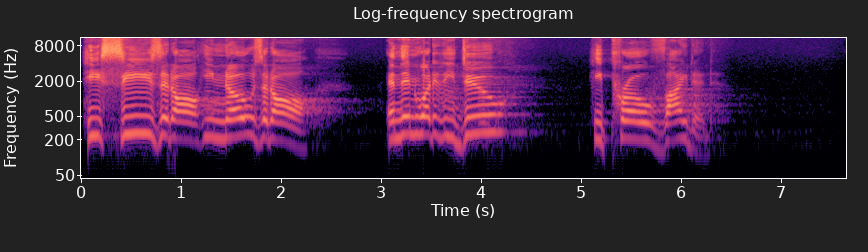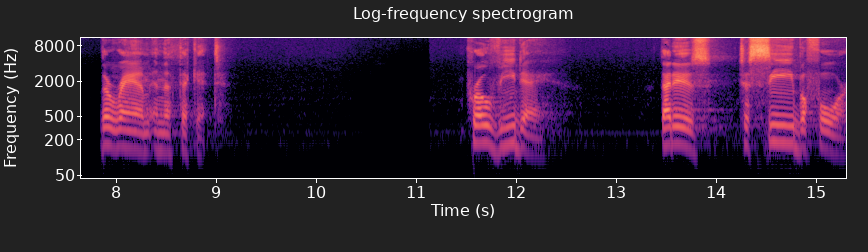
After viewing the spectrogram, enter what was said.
He sees it all, he knows it all. And then what did he do? He provided the ram in the thicket. Provide, that is, to see before.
